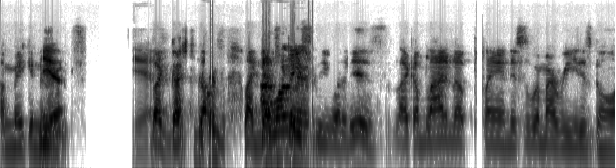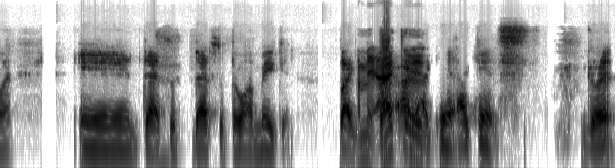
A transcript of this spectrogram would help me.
I'm making the Yeah. reads. Yeah. Like that's, that's like that's wonder- basically what it is. Like I'm lining up, playing. This is where my read is going, and that's the that's the throw I'm making. Like I mean, I I, could- I, can't I can't. Go ahead.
